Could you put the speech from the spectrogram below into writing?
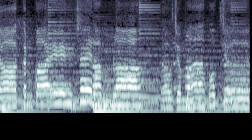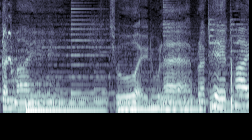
จากกันไปใช่ลำลา เราจะมาพบเจอกันใหม่ ช่วยดูแลประเทศไทย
